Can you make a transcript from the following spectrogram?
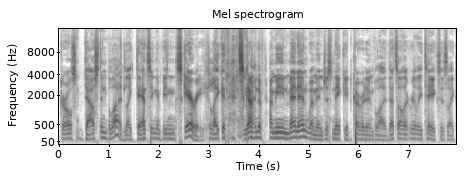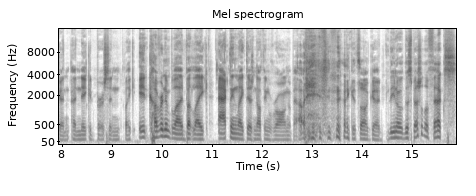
girls doused in blood, like dancing and being scary. Like that's yeah. kind of, I mean, men and women just naked, covered in blood. That's all it really takes is like a, a naked person, like it covered in blood, but like acting like there's nothing wrong about it. like it's all good. You know, the special effects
